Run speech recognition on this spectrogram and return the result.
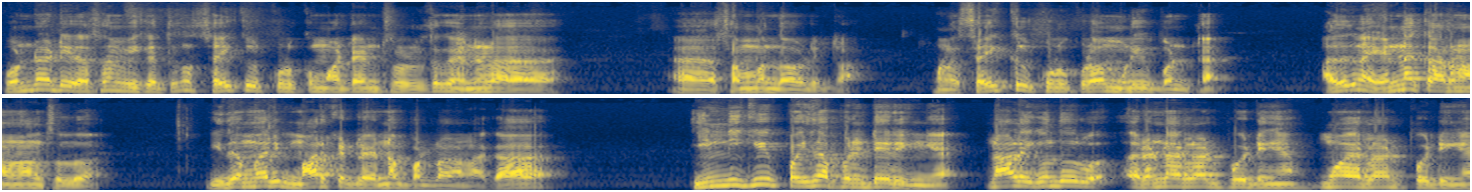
பொண்டாட்டி ரசம் விற்கிறதுக்கும் சைக்கிள் கொடுக்க மாட்டேன்னு சொல்கிறதுக்கும் என்னடா சம்மந்தம் சம்பந்தம் அப்படின்றான். உனக்கு சைக்கிள் கொடுக்கூட முடிவு பண்ணிட்டேன். அதுக்கு நான் என்ன காரணம் வேணாலும் சொல்லுவேன். இதை மாதிரி மார்க்கெட்டில் என்ன பண்ணுறாங்கனாக்கா இன்றைக்கி பைசா பண்ணிகிட்டே இருக்கீங்க. நாளைக்கு வந்து ஒரு ரெண்டாயிரம் லாட் போயிட்டீங்க மூவாயிரம் லாட் போயிட்டீங்க.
